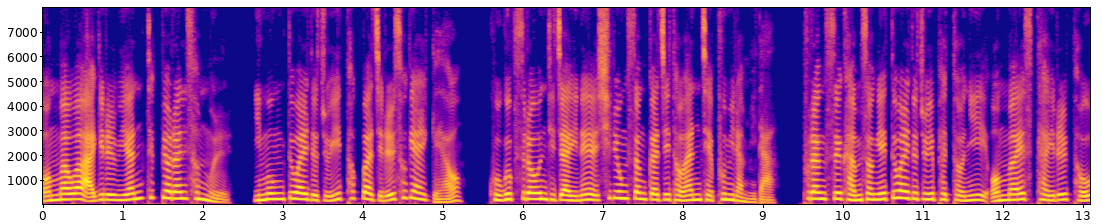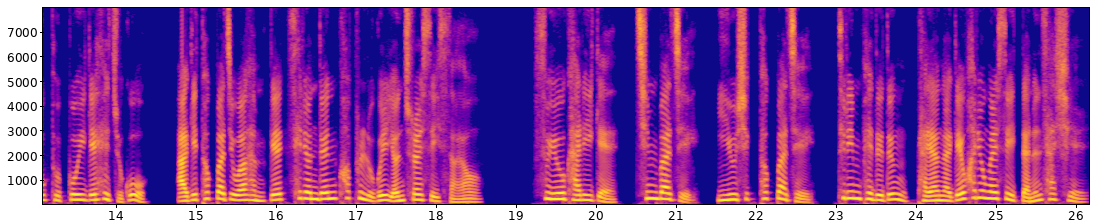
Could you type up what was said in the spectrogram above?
엄마와 아기를 위한 특별한 선물, 이몽 뚜왈드주의 턱바지를 소개할게요. 고급스러운 디자인에 실용성까지 더한 제품이랍니다. 프랑스 감성의 뚜왈드주의 패턴이 엄마의 스타일을 더욱 돋보이게 해주고 아기 턱바지와 함께 세련된 커플룩을 연출할 수 있어요. 수유 가리개, 침바지, 이유식 턱바지, 트림 패드 등 다양하게 활용할 수 있다는 사실.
